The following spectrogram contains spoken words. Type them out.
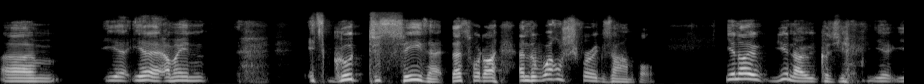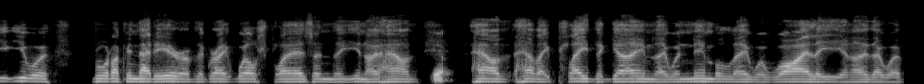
um, yeah, yeah, I mean, it's good to see that. That's what I and the Welsh, for example. You know, you know, because you, you you were brought up in that era of the great Welsh players and the you know how yeah. how how they played the game. They were nimble, they were wily, you know, they were.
